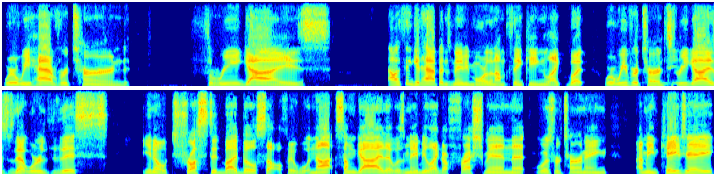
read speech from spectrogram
where we have returned three guys. I think it happens maybe more than I'm thinking. Like, but where we've returned three guys that were this, you know, trusted by Bill Self. It not some guy that was maybe like a freshman that was returning. I mean, KJ,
